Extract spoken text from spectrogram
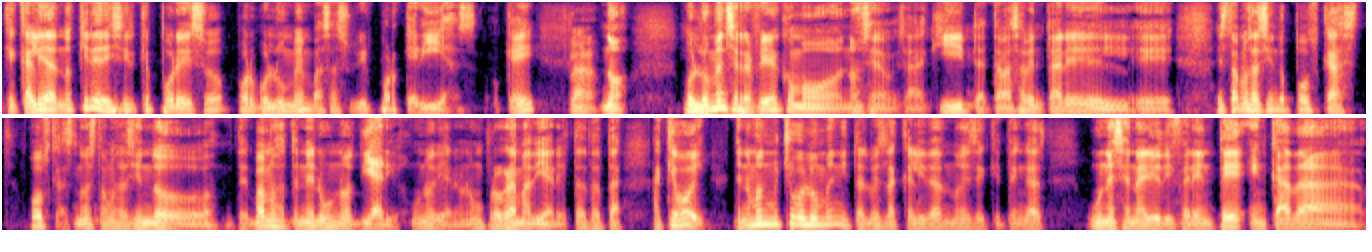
que calidad. No quiere decir que por eso, por volumen, vas a subir porquerías, ¿ok? claro. No. Volumen se refiere como, no sé, o sea, aquí te, vas a aventar el... eh, estamos haciendo podcast, podcast, ¿no? Estamos haciendo, vamos a tener uno diario, uno diario, un programa diario, ta, ta, ta. ¿A qué voy? Tenemos mucho volumen y tal vez la calidad no es de que tengas un escenario diferente en cada,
